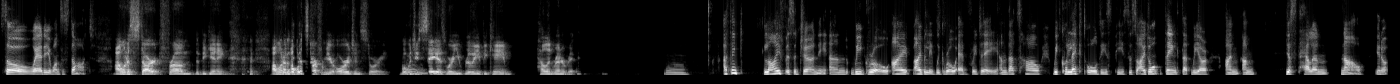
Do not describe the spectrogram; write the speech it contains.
So, where do you want to start? I want to start from the beginning. I want to, I want to start from your origin story. What would mm. you hmm. say is where you really became Helen Renovik? Mm. I think life is a journey and we grow i i believe we grow every day and that's how we collect all these pieces. So i don't think that we are i'm i'm just helen now. You know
